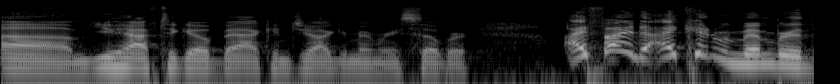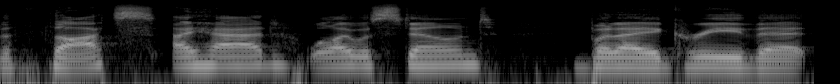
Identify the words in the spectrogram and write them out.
um, you have to go back and jog your memory sober. I find I can remember the thoughts I had while I was stoned, but I agree that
